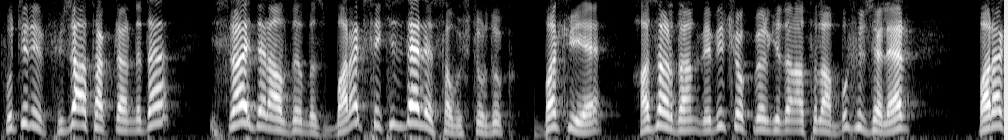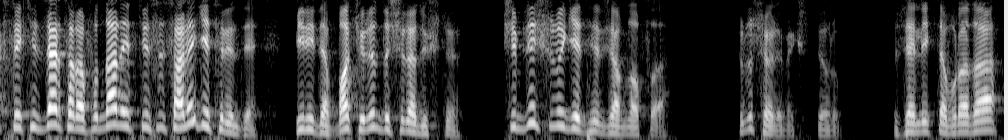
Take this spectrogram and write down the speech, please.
Putin'in füze ataklarını da İsrail'den aldığımız Barak 8'lerle savuşturduk. Bakü'ye Hazar'dan ve birçok bölgeden atılan bu füzeler Barak 8'ler tarafından etkisiz hale getirildi. Biri de Bakü'nün dışına düştü. Şimdi şunu getireceğim lafı. Şunu söylemek istiyorum. Özellikle burada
